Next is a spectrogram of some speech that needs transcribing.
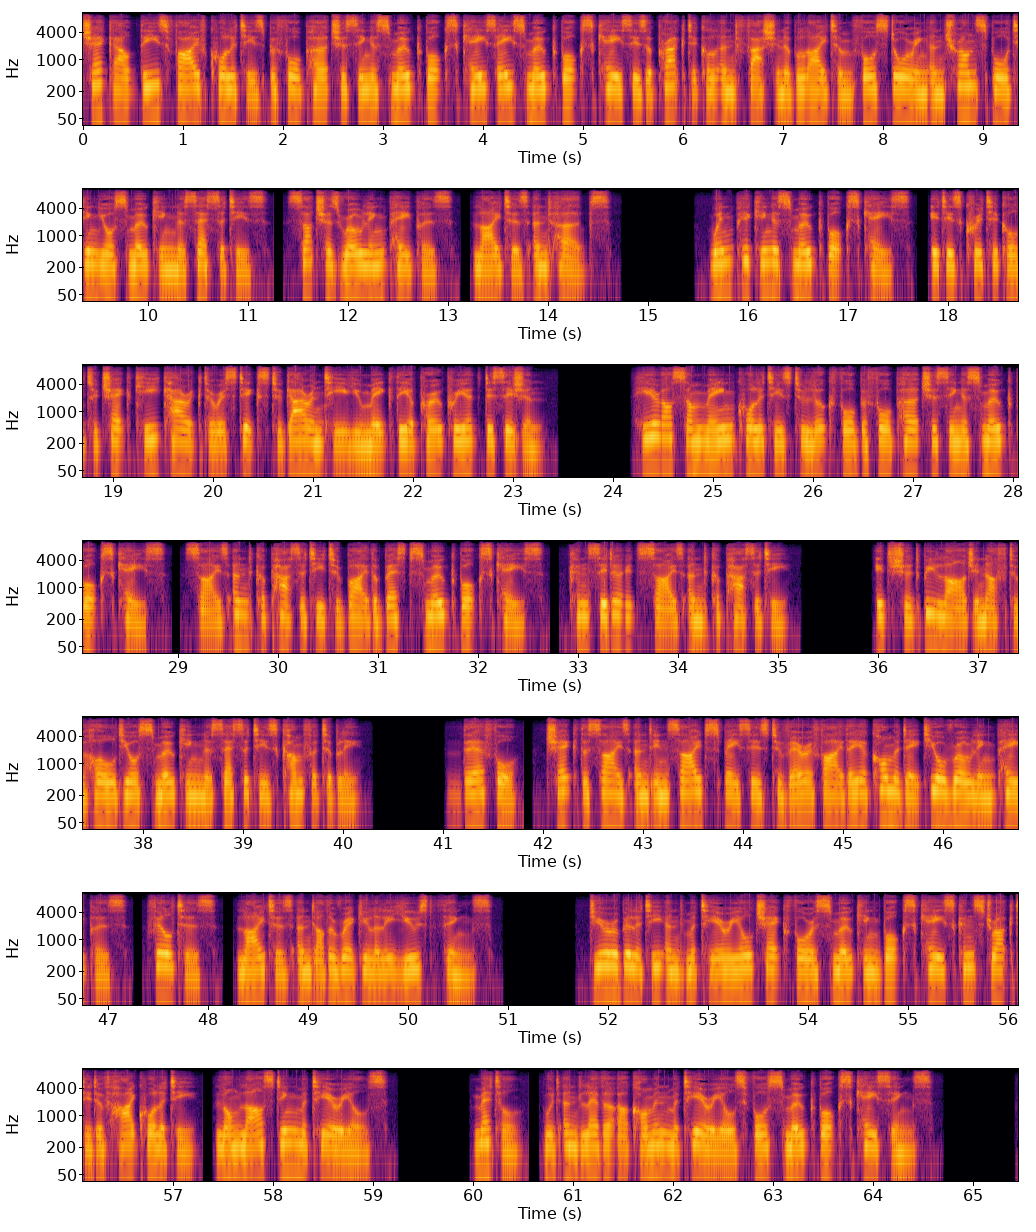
Check out these 5 qualities before purchasing a smokebox case. A smokebox case is a practical and fashionable item for storing and transporting your smoking necessities, such as rolling papers, lighters, and herbs. When picking a smokebox case, it is critical to check key characteristics to guarantee you make the appropriate decision. Here are some main qualities to look for before purchasing a smokebox case size and capacity to buy the best smoke box case, consider its size and capacity. It should be large enough to hold your smoking necessities comfortably. Therefore, check the size and inside spaces to verify they accommodate your rolling papers, filters, lighters and other regularly used things. Durability and material check for a smoking box case constructed of high quality, long-lasting materials. Metal, wood and leather are common materials for smoke box casings.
